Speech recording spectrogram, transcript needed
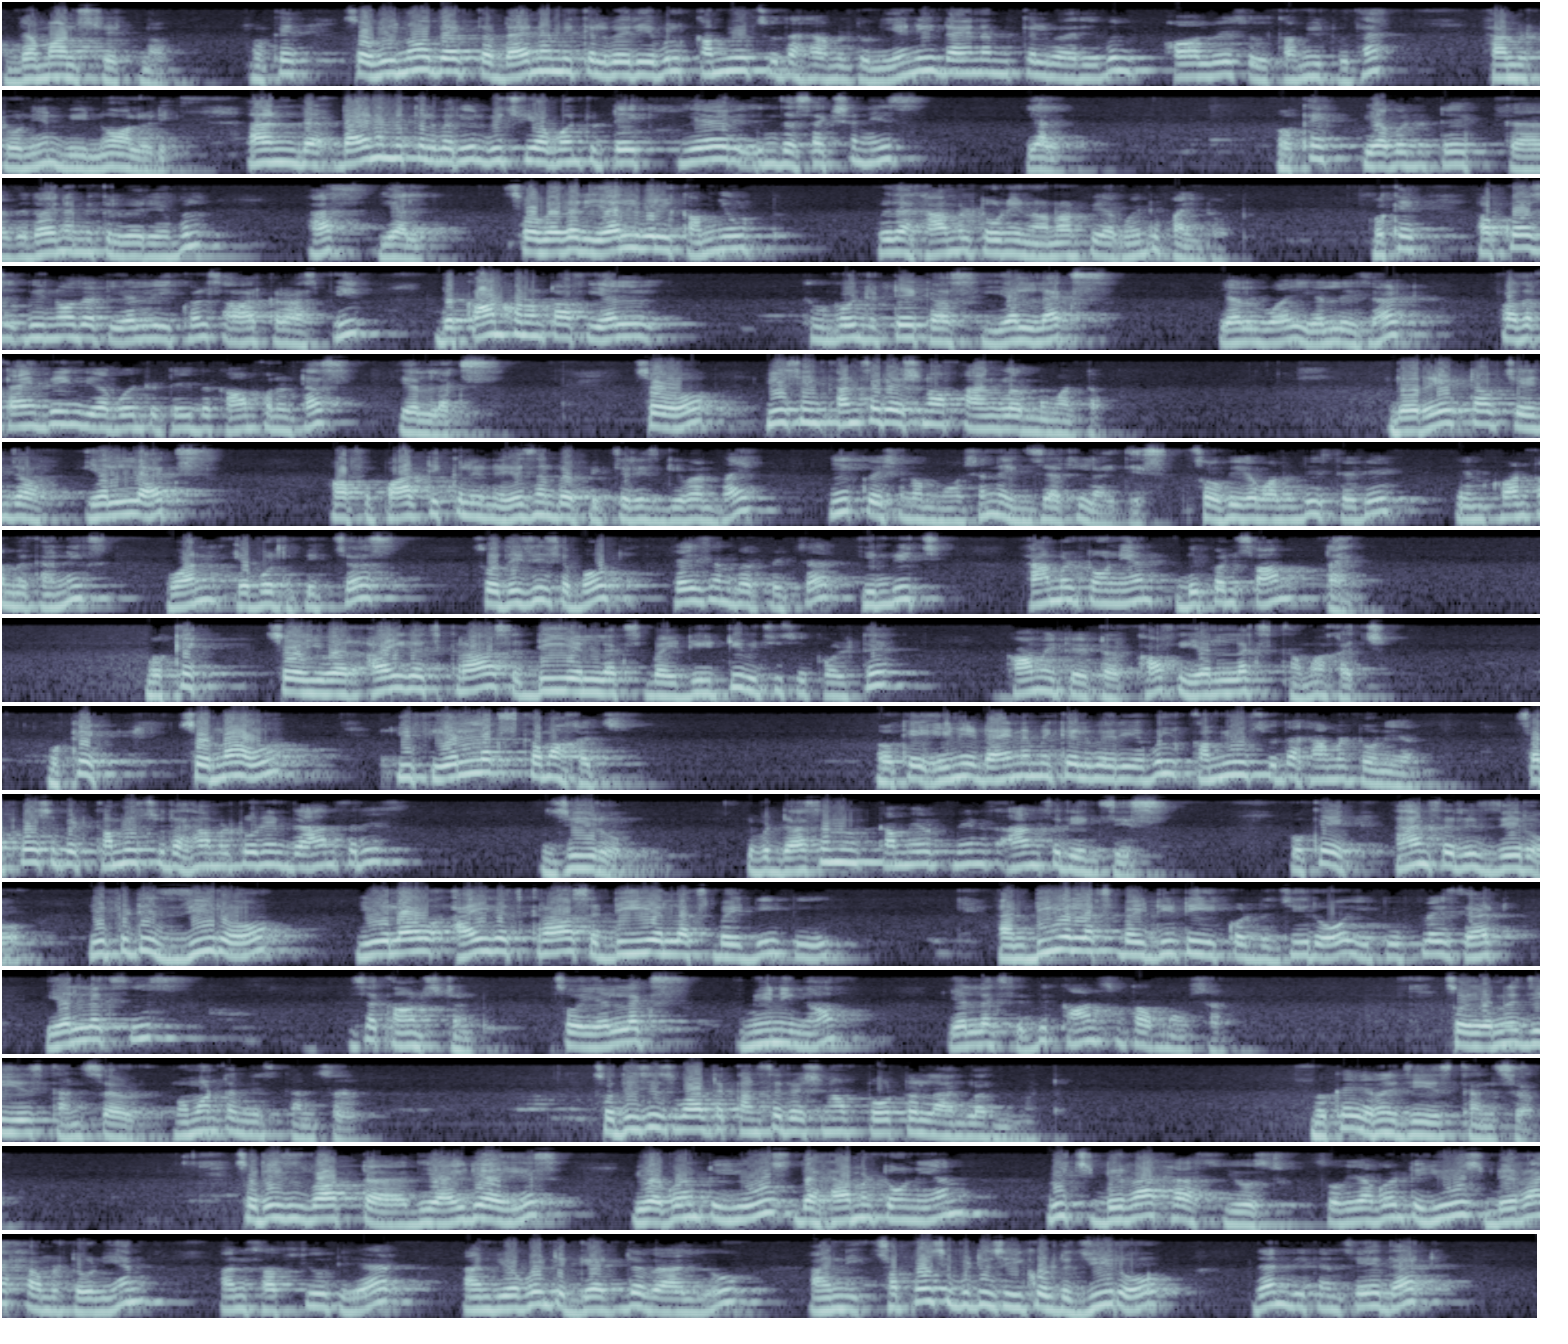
demonstrate now. Okay. So we know that the dynamical variable commutes with the Hamiltonian. Any dynamical variable always will commute with the Hamiltonian. We know already. And the dynamical variable which we are going to take here in the section is L. Okay. We are going to take uh, the dynamical variable as L. So whether L will commute with the Hamiltonian or not, we are going to find out. Okay. Of course, we know that L equals R cross P. The component of L we're going to take as Lx, Ly, Lz. For the time being, we are going to take the component as Lx. So, using consideration of angular momentum, the rate of change of Lx of a particle in a Heisenberg picture is given by equation of motion exactly like this. So, we have already studied in quantum mechanics one about the pictures. So, this is about Heisenberg picture in which Hamiltonian depends on time. Okay. So your IH cross dLx by dt which is equal to commutator of Lx comma h. Okay. So now if Lx comma h, okay, any dynamical variable commutes with the Hamiltonian. Suppose if it commutes with the Hamiltonian, the answer is 0. If it doesn't commute means answer exists. Okay, answer is 0. If it is 0, you will have IH cross dlx by dt and dlx by dt equal to 0. It implies that Lx is, is a constant. So Lx meaning of Lx will be constant of motion. So energy is conserved, momentum is conserved. So this is what the conservation of total angular momentum. Okay, energy is conserved. So this is what uh, the idea is. We are going to use the Hamiltonian which Dirac has used. So we are going to use Dirac Hamiltonian and substitute here and we are going to get the value and suppose if it is equal to 0 then we can say that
